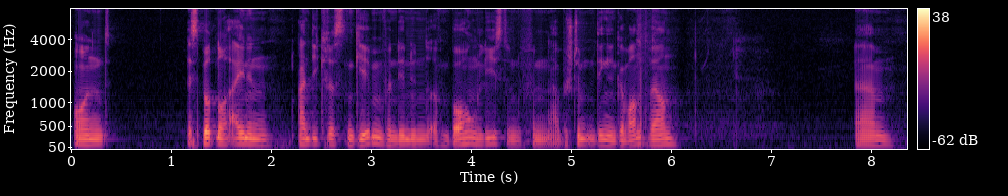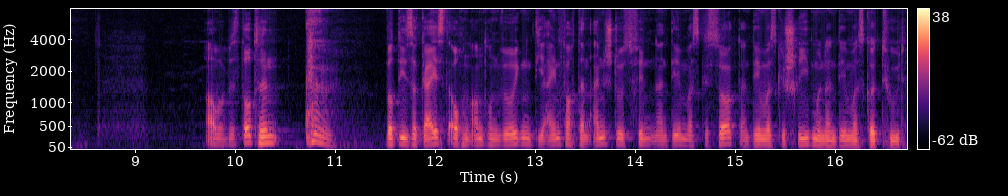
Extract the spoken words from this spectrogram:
Und es wird noch einen Antichristen geben, von dem du in der Offenbarung liest und von bestimmten Dingen gewarnt werden. Ähm, aber bis dorthin wird dieser Geist auch in anderen wirken, die einfach dann Anstoß finden an dem, was gesagt, an dem, was geschrieben und an dem, was Gott tut.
